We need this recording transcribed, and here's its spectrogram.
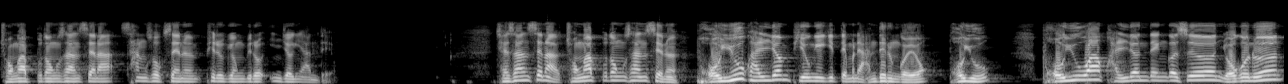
종합부동산세나 상속세는 필요경비로 인정이 안 돼요. 재산세나 종합부동산세는 보유 관련 비용이기 때문에 안 되는 거예요. 보유. 보유와 관련된 것은 요거는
